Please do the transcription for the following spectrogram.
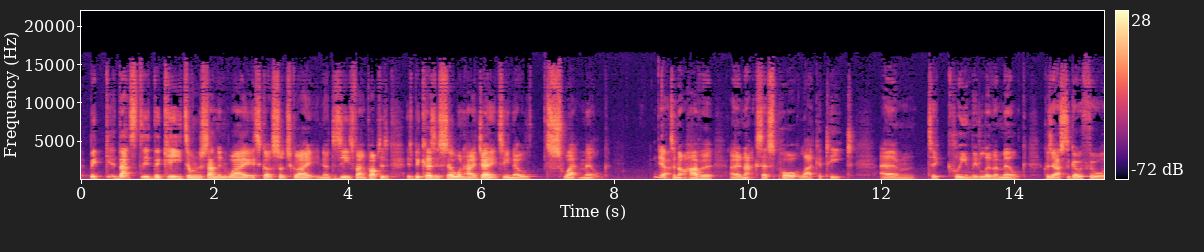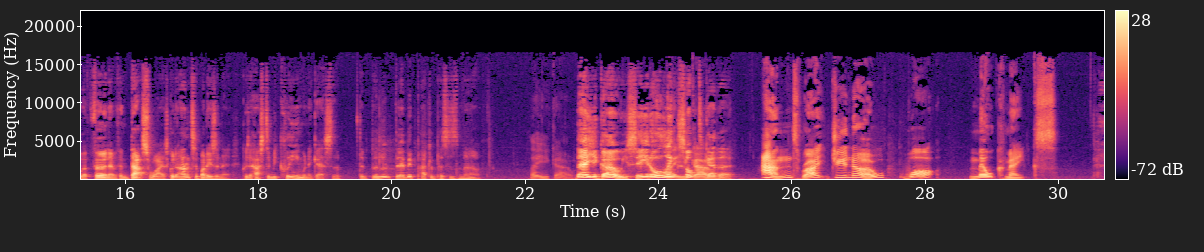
that's the, the key to understanding why it's got such great, you know, disease-fighting properties is because it's so unhygienic to, you know, sweat milk Yeah. to not have a an access port like a teat um, to cleanly deliver milk because it has to go through all the fur and everything. That's why it's got antibodies in it because it has to be clean when it gets to the, the little baby platypus's mouth. There you go. There you go. You see, it all links up go. together. And, right, do you know what milk makes?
